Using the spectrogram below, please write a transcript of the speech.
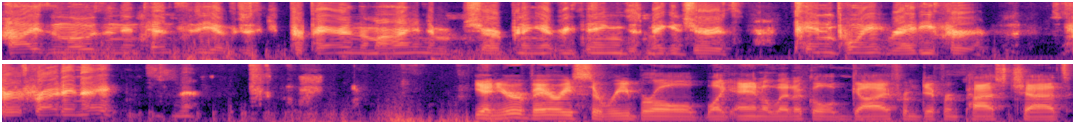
highs and lows and intensity of just preparing the mind and sharpening everything, just making sure it's pinpoint ready for for Friday night. Yeah, and you're a very cerebral, like analytical guy from different past chats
